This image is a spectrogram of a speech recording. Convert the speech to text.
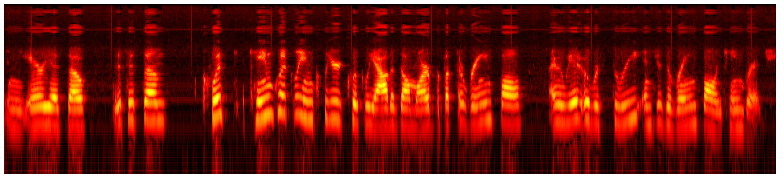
in the area. So the system quick came quickly and cleared quickly out of Delmarva, but the rainfall. I mean, we had over three inches of rainfall in Cambridge.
